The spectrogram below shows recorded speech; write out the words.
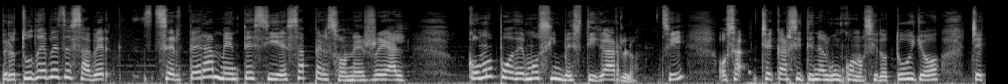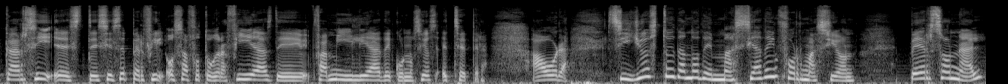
pero tú debes de saber certeramente si esa persona es real. ¿Cómo podemos investigarlo? ¿Sí? O sea, checar si tiene algún conocido tuyo, checar si este si ese perfil, o sea, fotografías de familia, de conocidos, etcétera. Ahora, si yo estoy dando demasiada información personal,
